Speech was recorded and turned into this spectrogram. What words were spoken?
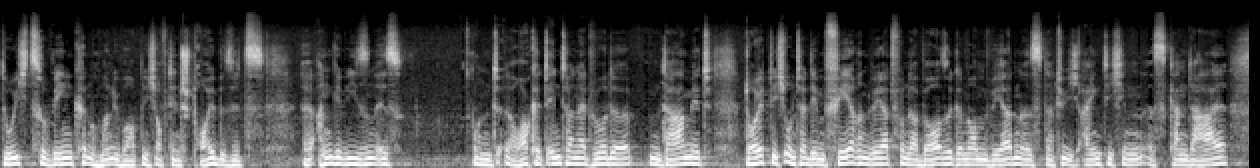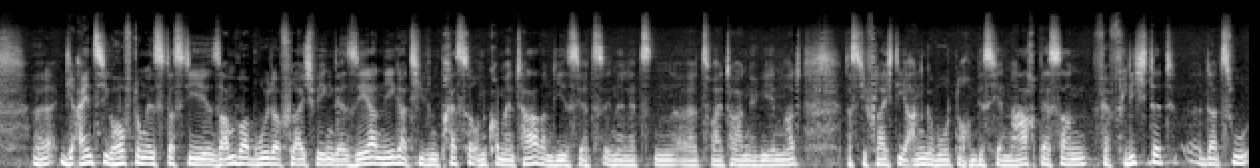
durchzuwinken und man überhaupt nicht auf den Streubesitz äh, angewiesen ist. Und äh, Rocket Internet würde damit deutlich unter dem fairen Wert von der Börse genommen werden. Das ist natürlich eigentlich ein Skandal. Äh, die einzige Hoffnung ist, dass die Samwa-Brüder vielleicht wegen der sehr negativen Presse und Kommentaren, die es jetzt in den letzten äh, zwei Tagen gegeben hat, dass die vielleicht ihr Angebot noch ein bisschen nachbessern. Verpflichtet dazu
